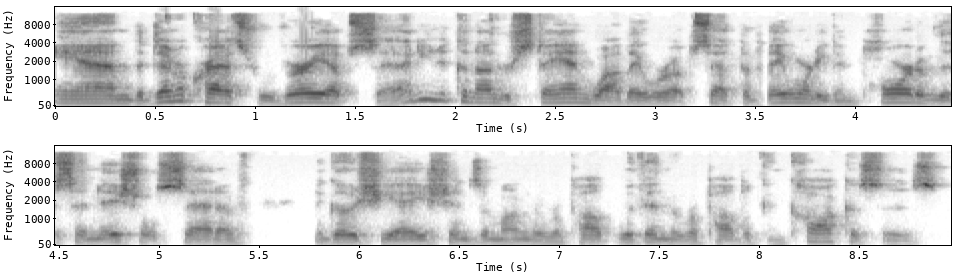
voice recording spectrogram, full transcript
And the Democrats were very upset. You can understand why they were upset that they weren't even part of this initial set of negotiations among the Repu- within the Republican caucuses.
